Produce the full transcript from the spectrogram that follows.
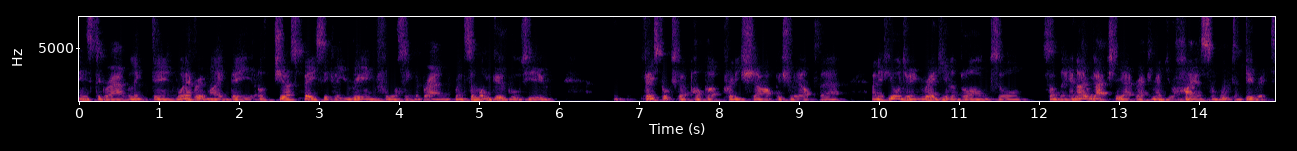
Instagram, LinkedIn, whatever it might be, of just basically reinforcing the brand. When someone Googles you, Facebook's going to pop up pretty sharpishly up there. And if you're doing regular blogs or something, and I would actually recommend you hire someone to do it.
